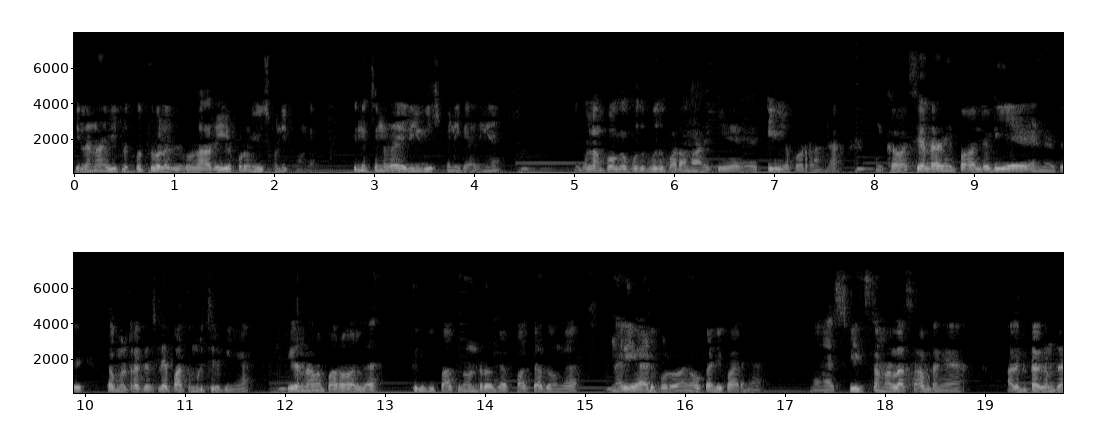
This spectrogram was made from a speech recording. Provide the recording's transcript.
இல்லைன்னா வீட்டில் குத்து விளக்கு இருக்கும்ல அதையே கூட யூஸ் பண்ணிக்கோங்க. சின்ன சின்னதாக எதையும் யூஸ் பண்ணிக்காதீங்க. இதெல்லாம் போக புது புது படம் நாளைக்கு டிவியில் போடுறாங்க. முக்கால்வாசி எல்லாரும் இப்போ ஆல்ரெடியே என்னது தமிழ் ட்ரக்கர்ஸ்லேயே பார்த்து முடிச்சிருப்பீங்க. இருந்தாலும் பரவாயில்ல. திருப்பி பார்க்கணுன்றவங்க பார்க்காதவங்க நிறைய ஆடு போடுவாங்க. உட்காந்து பாருங்க. ஸ்வீட்ஸ் தான் நல்லா சாப்பிடுங்க. அதுக்கு தகுந்த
